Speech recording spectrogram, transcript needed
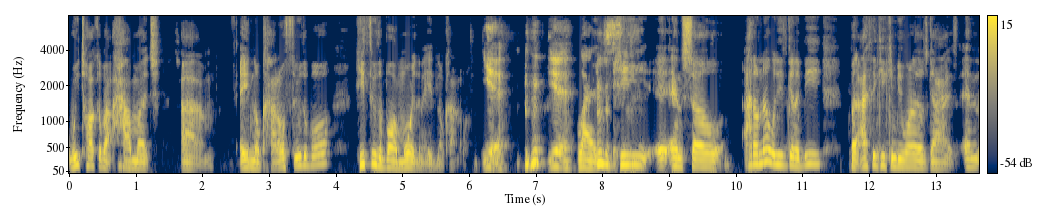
we talk about how much um, Aidan O'Connell threw the ball. He threw the ball more than Aidan O'Connell. Yeah. yeah. Like he, and so I don't know what he's gonna be, but I think he can be one of those guys, and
